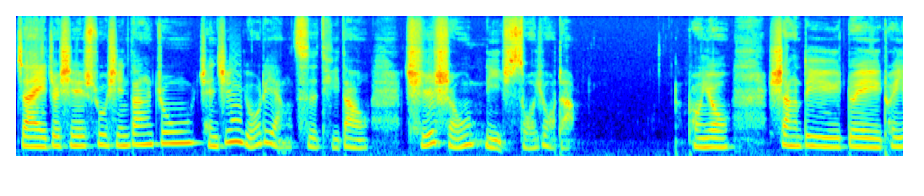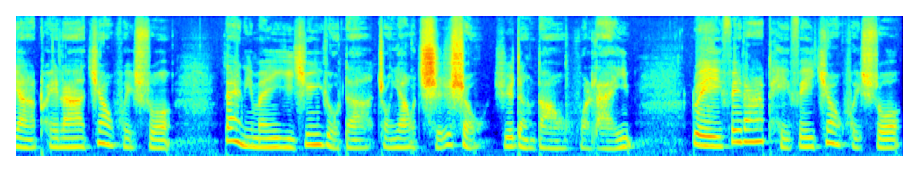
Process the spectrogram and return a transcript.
在这些书信当中，曾经有两次提到持守你所有的。朋友，上帝对推亚推拉教会说：“但你们已经有的，总要持守，只等到我来。”对菲拉铁菲教会说：“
